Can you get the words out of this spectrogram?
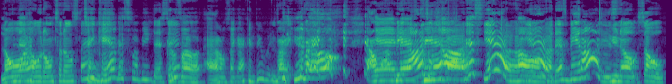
Lord, hold on to those things. take care of this for me. That's it. uh, I don't think I can do it. Right. you know, Right. I'm And being that's honest. being Being honest. honest. Yeah, Um, yeah, that's being honest. You know, so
